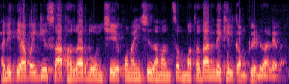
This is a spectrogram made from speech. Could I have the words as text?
आणि त्यापैकी सात हजार दोनशे एकोणऐंशी जणांचं मतदान देखील कंप्लीट झालेलं आहे.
